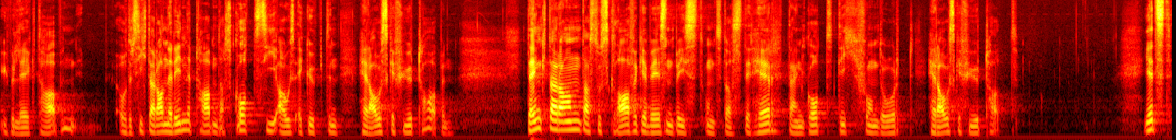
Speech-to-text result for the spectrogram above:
überlegt haben oder sich daran erinnert haben, dass Gott sie aus Ägypten herausgeführt haben. Denk daran, dass du Sklave gewesen bist und dass der Herr, dein Gott, dich von dort herausgeführt hat. Jetzt,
